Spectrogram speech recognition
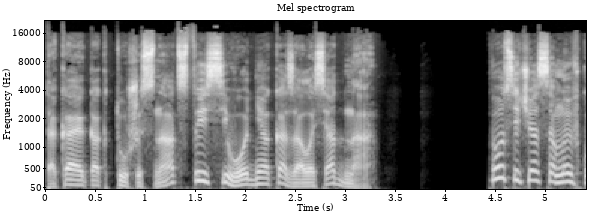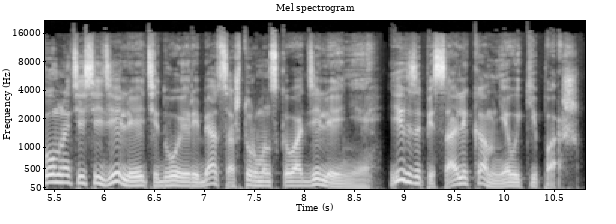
Такая, как Ту-16, сегодня оказалась одна. Вот сейчас со мной в комнате сидели эти двое ребят со штурманского отделения. Их записали ко мне в экипаж.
